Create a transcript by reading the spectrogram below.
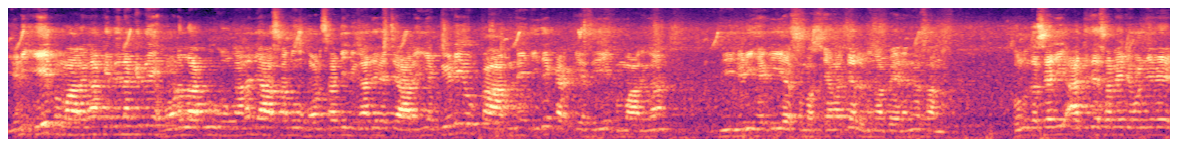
ਯਾਨੀ ਇਹ ਬਿਮਾਰੀਆਂ ਕਿਤੇ ਨਾ ਕਿਤੇ ਹੁਣ ਲਾਗੂ ਹੋਣਗੀਆਂ ਨਾ ਜਾਂ ਸਾਨੂੰ ਹੁਣ ਸਾਡੀ ਨਿਗਾਹ ਦੇ ਵਿੱਚ ਆ ਰਹੀਆਂ। ਕਿਹੜੇ ਉਹ ਕਾਰਨ ਨੇ ਜਿਹਦੇ ਕਰਕੇ ਅਸੀਂ ਇਹ ਬਿਮਾਰੀਆਂ ਦੀ ਜਿਹੜੀ ਹੈਗੀ ਆ ਸਮੱਸਿਆਵਾਂ ਝੱਲਣੀਆਂ ਪੈ ਰਹੀਆਂ ਸਾਨੂੰ? ਤੁਹਾਨੂੰ ਦੱਸਿਆ ਜੀ ਅੱਜ ਦੇ ਸਮੇਂ 'ਚ ਹੁਣ ਜਿਵੇਂ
